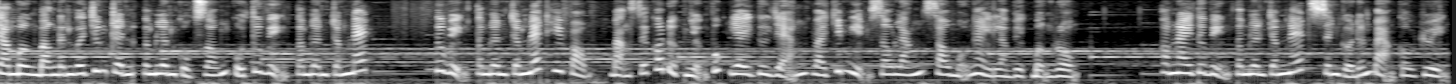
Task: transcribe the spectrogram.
Chào mừng bạn đến với chương trình Tâm Linh Cuộc Sống của Thư viện Tâm Linh.net Thư viện Tâm Linh.net hy vọng bạn sẽ có được những phút giây thư giãn và chiêm nghiệm sâu lắng sau mỗi ngày làm việc bận rộn. Hôm nay Thư viện Tâm Linh.net xin gửi đến bạn câu chuyện.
